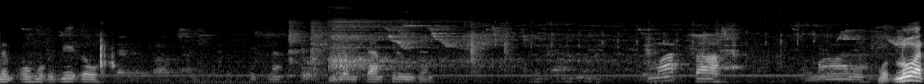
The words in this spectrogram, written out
Mềm ôm một cái biết đồ นะยมแซมกินกันมัดซะมาเนี่ย một luột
